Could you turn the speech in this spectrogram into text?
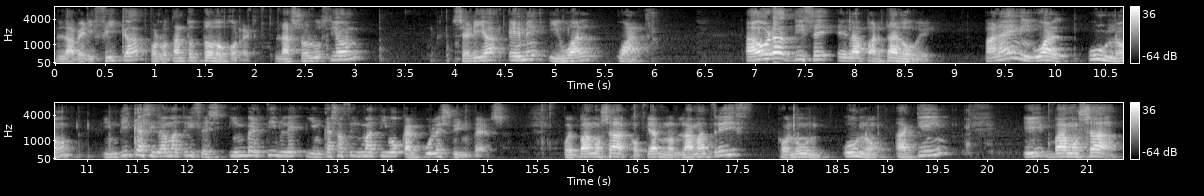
la verifica, por lo tanto todo correcto. La solución sería m igual 4. Ahora dice el apartado B. Para m igual 1, indica si la matriz es invertible y en caso afirmativo calcule su inversa. Pues vamos a copiarnos la matriz con un 1 aquí y vamos a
